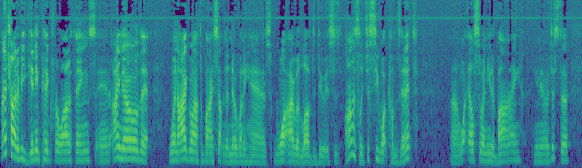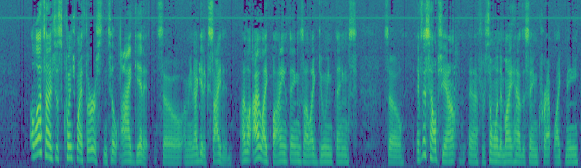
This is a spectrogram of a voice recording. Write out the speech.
I try to be guinea pig for a lot of things, and I know that when I go out to buy something that nobody has, what I would love to do is just, honestly just see what comes in it. Uh, what else do I need to buy? You know, just to a lot of times just quench my thirst until I get it. So, I mean, I get excited. I, li I like buying things. I like doing things. So, if this helps you out uh, for someone that might have the same crap like me,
